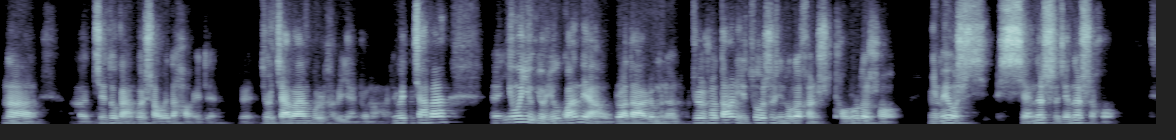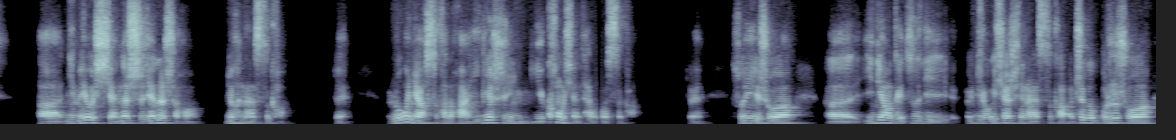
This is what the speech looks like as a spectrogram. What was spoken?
那。呃，节奏感会稍微的好一点，对，就加班不是特别严重的话，因为加班，呃，因为有有一个观点啊，我不知道大家认不认同，就是说，当你做事情做得很投入的时候，你没有闲的时间的时候，啊，你没有闲的时间的时候，你很难思考，对，如果你要思考的话，一定是你空闲才会思考，对，所以说，呃，一定要给自己留一些时间来思考，这个不是说。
